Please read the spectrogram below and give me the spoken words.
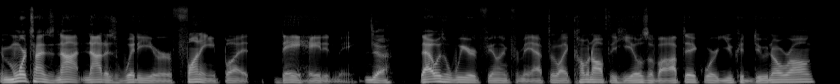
and more times than not, not as witty or funny, but they hated me. Yeah. That was a weird feeling for me after like coming off the heels of OpTic, where you could do no wrong.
